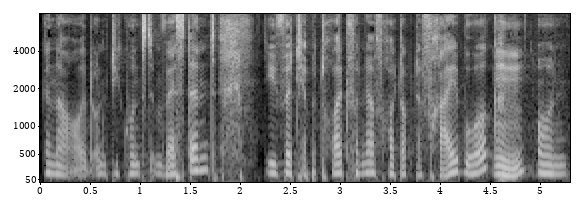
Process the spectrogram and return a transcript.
Genau, und die Kunst im Westend, die wird ja betreut von der Frau Dr. Freiburg. Mhm. Und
